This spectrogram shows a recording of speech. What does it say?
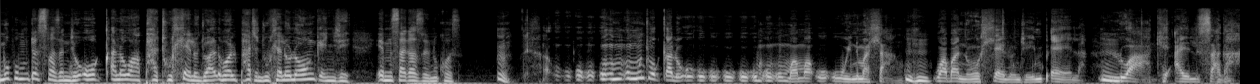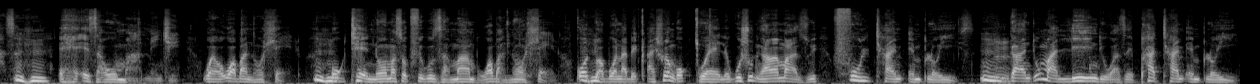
imuphi umuntu osifazana nje oqala waphatha uhlelo nje waliphatha nje uhlelo lonke nje emsakazweni ukhosi? U- u- u- umuntu oqala umama uWinnie Mahlangu waba nohlelo nje impela lwakhe ayelisakaza. Eh ezawomame nje wa- waba nohlelo. Okuthe noma sokufika uzamambo waba nohlelo. Kodwa bona beqashwe ngokugcwele kusho ukuthi ngamazwi full time employees. Kanti umalindi was a part time employee.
